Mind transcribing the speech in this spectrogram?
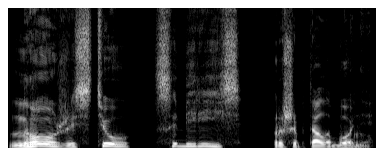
«Ну же, Стю, соберись», — прошептала Бонни.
